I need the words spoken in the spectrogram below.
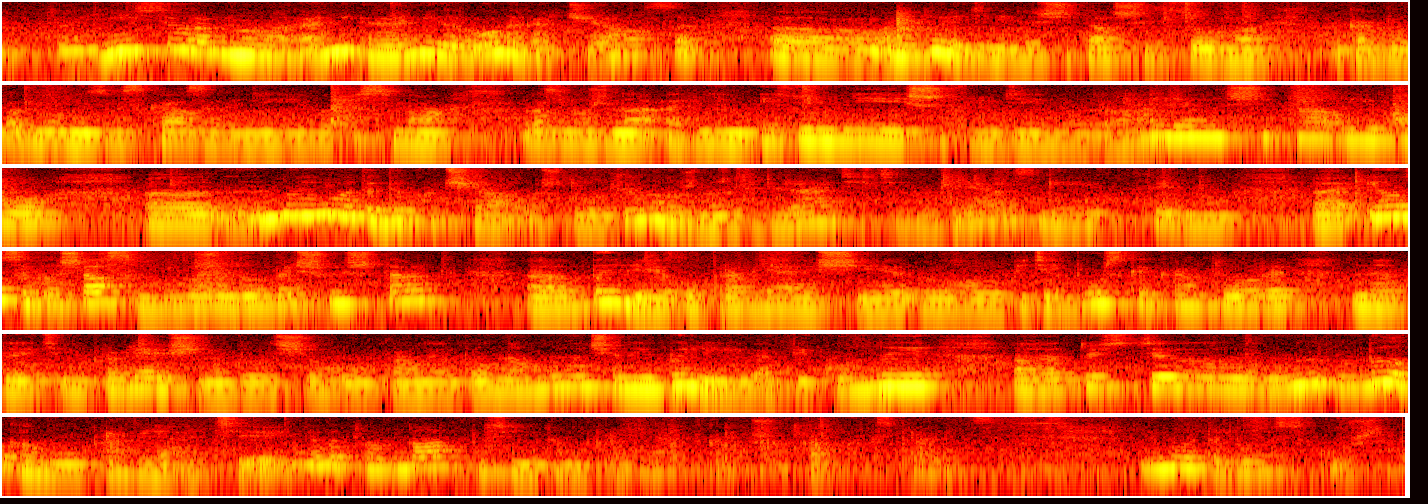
не все равно. Они, они, он огорчался. Э, Анатолий Демидов считал Швецова как бы в одном из высказываний его письма, возможно, одним из умнейших людей на Урале, он считал его. Э, ну, ему это докучало, что вот ему нужно разбирать эти вот дрязги. Ему. Э, и он соглашался, у него же был большой штат, э, были управляющие петербургской конторы, над этими управляющими был еще главный уполномоченный, были опекуны, то есть было кому управлять. И вот он, да, пусть они там управляют, как, как, как справиться. Ему это было скучно.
